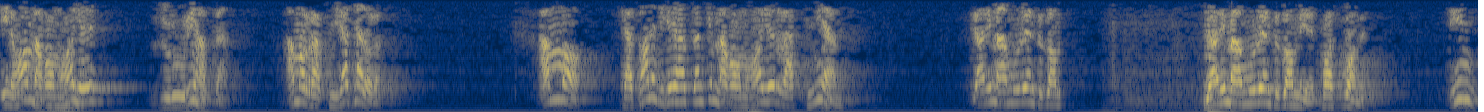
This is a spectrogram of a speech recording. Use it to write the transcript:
اینها مقام های ضروری هستند اما رسمیت ندارد اما کسان دیگه هستند که مقام های رسمی هستند یعنی مأمور انتظام یعنی مأمور انتظامیه پاسبانه. این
